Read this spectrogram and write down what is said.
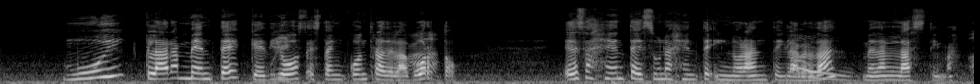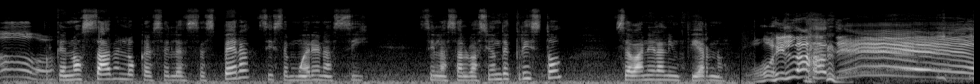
muy claramente que Dios está en contra del aborto. Esa gente es una gente ignorante y la verdad me dan lástima. Porque no saben lo que se les espera si se mueren así. Sin la salvación de Cristo, se van a ir al infierno.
